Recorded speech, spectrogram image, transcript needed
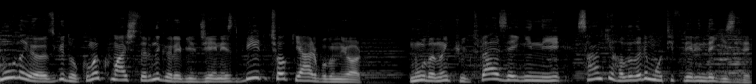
Muğla'ya özgü dokuma kumaşlarını görebileceğiniz birçok yer bulunuyor. Muğla'nın kültürel zenginliği sanki halıların motiflerinde gizli.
